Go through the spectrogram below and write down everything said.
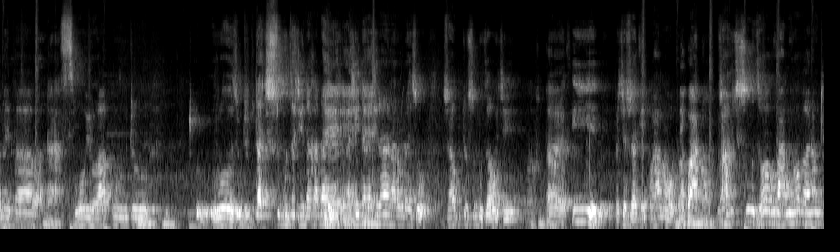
ona ipava rose kuti achisumudza achienda kadai achienda akachirara naro kudai so zvakutosumudzawo chi eh, iye pache zvake kwaanobva. Nekwanobva zvakuchisumudzawo vamwewo vana kuti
